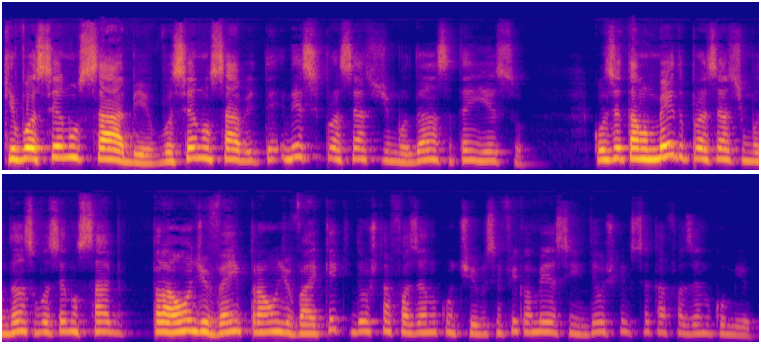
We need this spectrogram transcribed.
que você não sabe, você não sabe. Nesse processo de mudança tem isso. Quando você está no meio do processo de mudança, você não sabe para onde vem, para onde vai, o que, que Deus está fazendo contigo. Você fica meio assim, Deus, o que, que você está fazendo comigo?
